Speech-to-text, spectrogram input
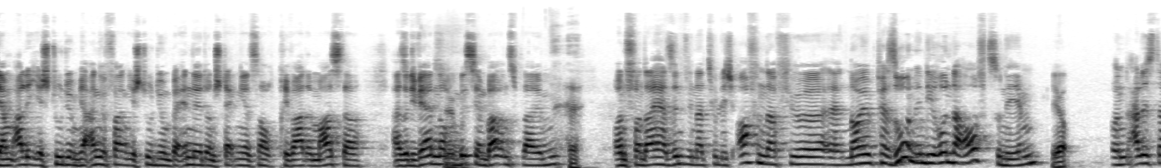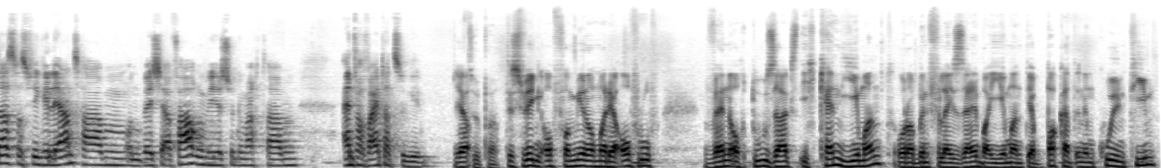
Die haben alle ihr Studium hier angefangen, ihr Studium beendet und stecken jetzt noch privat im Master. Also die werden noch ein bisschen bei uns bleiben. Und von daher sind wir natürlich offen dafür, äh, neue Personen in die Runde aufzunehmen ja. und alles das, was wir gelernt haben und welche Erfahrungen wir hier schon gemacht haben, einfach weiterzugeben. Ja, Super. Deswegen auch von mir nochmal der Aufruf, wenn auch du sagst, ich kenne jemand oder bin vielleicht selber jemand, der Bock hat, in einem coolen Team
